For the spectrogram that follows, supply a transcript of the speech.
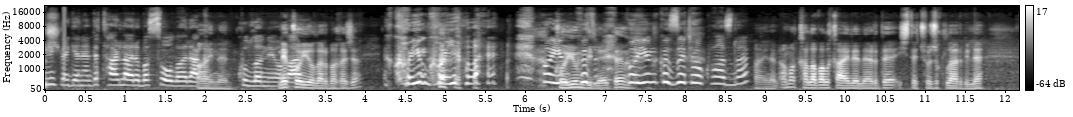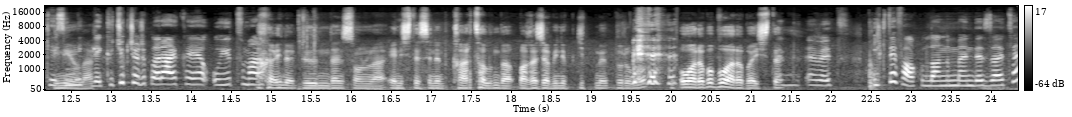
Kesinlikle genelde tarla arabası olarak Aynen. kullanıyorlar. Ne koyuyorlar bagaja? Koyun koyuyorlar. koyun, Koyun kuzu, bile değil mi? Koyun kuzu çok fazla. Aynen ama kalabalık ailelerde işte çocuklar bile biniyorlar. Kesinlikle. Küçük çocukları arkaya uyutma. Aynen. Düğünden sonra eniştesinin kartalında bagaja binip gitme durumu. o araba bu araba işte. evet. İlk defa kullandım ben de zaten.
